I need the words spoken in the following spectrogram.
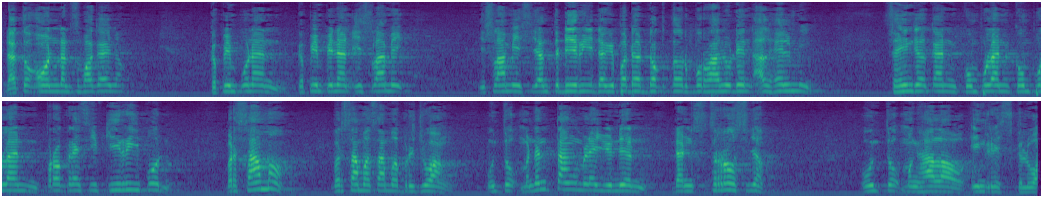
Dato' On dan sebagainya, kepimpinan kepimpinan Islamik, Islamis yang terdiri daripada Dr. Burhanuddin Al-Helmi, sehingga kan kumpulan-kumpulan progresif kiri pun bersama bersama-sama berjuang untuk menentang Melayu Union dan seterusnya untuk menghalau Inggris keluar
